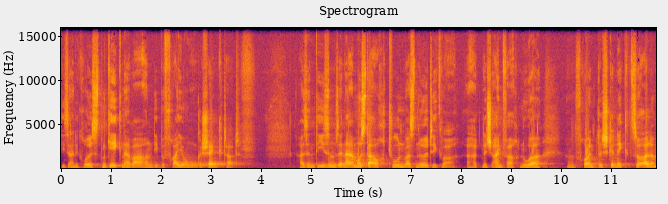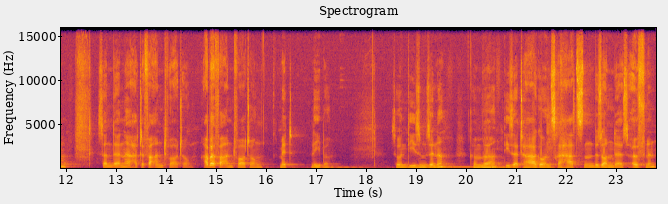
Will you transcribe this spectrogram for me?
die seine größten Gegner waren, die Befreiung geschenkt hat. Also in diesem Sinne, er musste auch tun, was nötig war. Er hat nicht einfach nur äh, freundlich genickt zu allem, sondern er hatte Verantwortung. Aber Verantwortung mit Liebe. So in diesem Sinne können wir dieser Tage unsere Herzen besonders öffnen.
